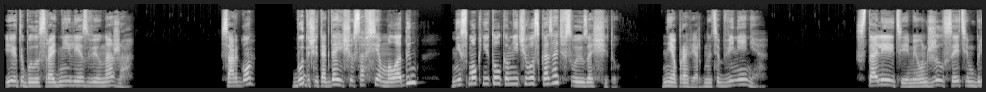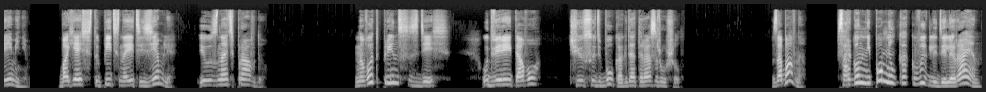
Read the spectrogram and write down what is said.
и это было сродни лезвию ножа. Саргон, будучи тогда еще совсем молодым, не смог ни толком ничего сказать в свою защиту, не опровергнуть обвинения. Столетиями он жил с этим бременем, боясь ступить на эти земли и узнать правду. Но вот принц здесь, у дверей того, чью судьбу когда-то разрушил. Забавно. Саргон не помнил, как выглядели Райан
